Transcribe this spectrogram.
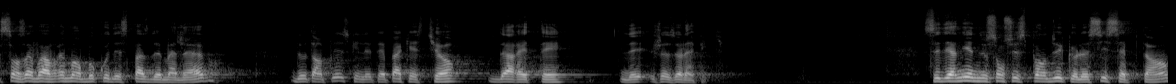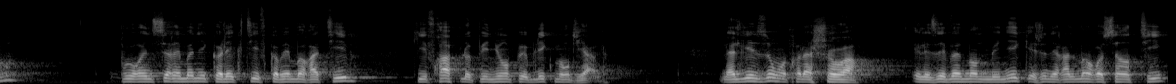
sans avoir vraiment beaucoup d'espace de manœuvre, d'autant plus qu'il n'était pas question d'arrêter les Jeux olympiques. Ces derniers ne sont suspendus que le 6 septembre pour une cérémonie collective commémorative qui frappe l'opinion publique mondiale. La liaison entre la Shoah et les événements de Munich est généralement ressentie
